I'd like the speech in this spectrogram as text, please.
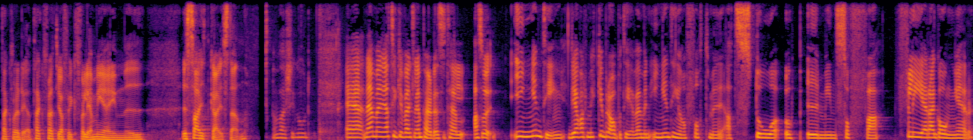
tack vare det. Tack för att jag fick följa med in i, i Zeitgeisten. Varsågod. Eh, nej men jag tycker verkligen Paradise Hotel, alltså ingenting, det har varit mycket bra på tv men ingenting har fått mig att stå upp i min soffa flera gånger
